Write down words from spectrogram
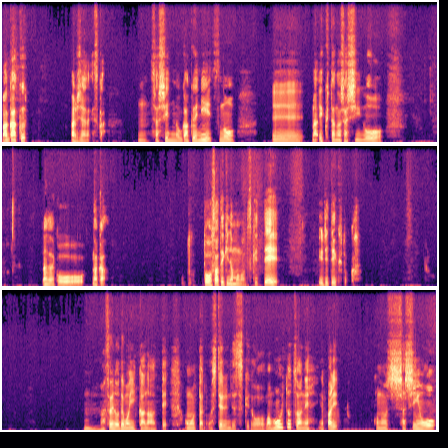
まあ、額、あるじゃないですか。うん。写真の額に、その、えー、まあ、幾多の写真を、なんだこう、なんか、動作的なものをつけて入れていくとか。うん、まあそういうのでもいいかなって思ったりもしてるんですけど、まあもう一つはね、やっぱり、この写真を、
